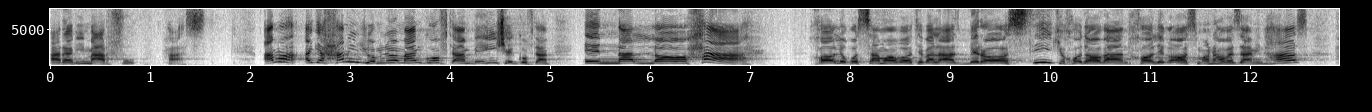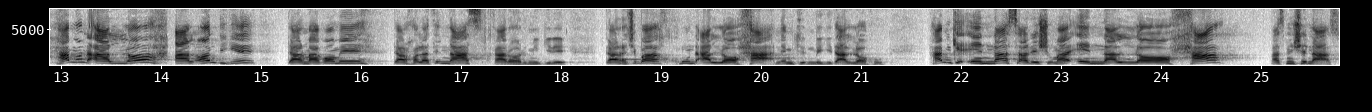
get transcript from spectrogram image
عربی مرفوع هست. اما اگه همین جمله رو من گفتم به این شکل گفتم ان الله خالق السماوات و الارض به راستی که خداوند خالق آسمان ها و زمین هست همون الله الان دیگه در مقام در حالت نصب قرار می‌گیره. در نتیجه باید خوند الله نمی‌تونید بگید الله. همین که ان سرش اومد ان الله پس میشه نصب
